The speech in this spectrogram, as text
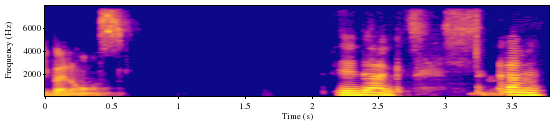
die Balance. Vielen Dank. Ähm,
